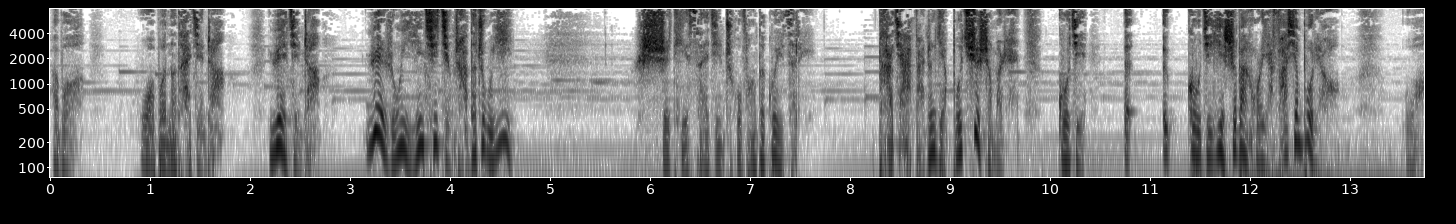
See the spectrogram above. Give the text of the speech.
啊不，我不能太紧张，越紧张越容易引起警察的注意。尸体塞进厨房的柜子里，他家反正也不去什么人，估计呃呃，估计一时半会儿也发现不了。我。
